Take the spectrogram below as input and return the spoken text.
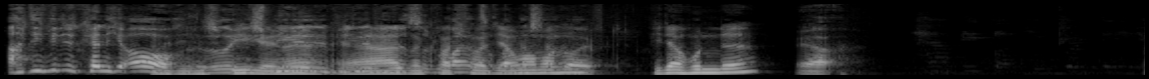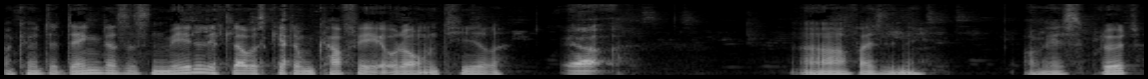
Ach, die Videos kenne ich auch. diesen Solche Spiegel, Spiel- ne? Videos, Ja, so Quatsch wollte ich auch mal machen. läuft. Wieder Hunde. Ja. Man könnte denken, das ist ein Mädel. Ich glaube, es geht um Kaffee oder um Tiere. Ja. Ah, weiß ich nicht. Okay, ist blöd.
